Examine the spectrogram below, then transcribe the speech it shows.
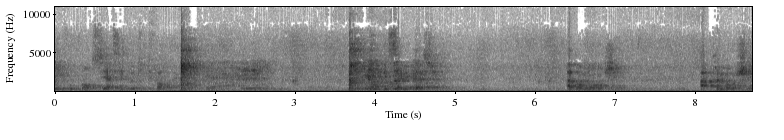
il faut penser à ces petites formules. Les salutations. Avant de manger après manger,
